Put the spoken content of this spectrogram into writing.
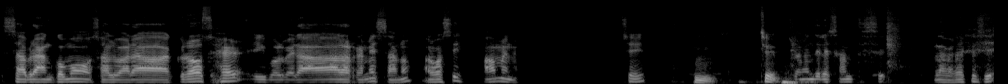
sabrán cómo salvar a Crosshair y volverá a la remesa, ¿no? Algo así, más o menos. Sí. Hmm. Sí. Suena interesante, sí. La verdad es que sí.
